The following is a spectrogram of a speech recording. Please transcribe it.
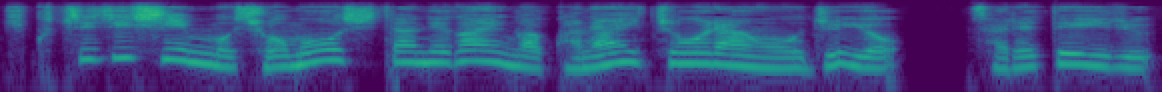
菊池自身も所望した願いが叶い長蘭を授与されている。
